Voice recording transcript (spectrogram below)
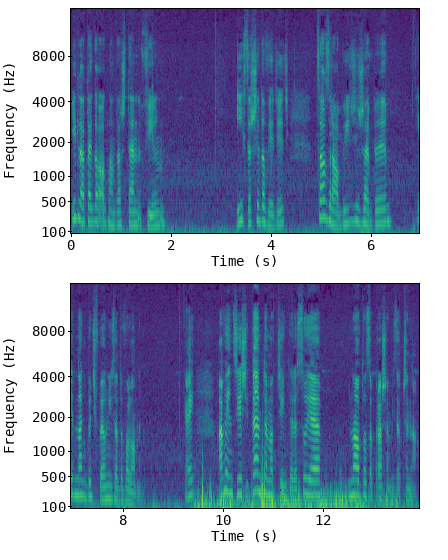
i dlatego oglądasz ten film i chcesz się dowiedzieć, co zrobić, żeby jednak być w pełni zadowolonym. Okay? A więc jeśli ten temat Cię interesuje, no to zapraszam i zaczynamy.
